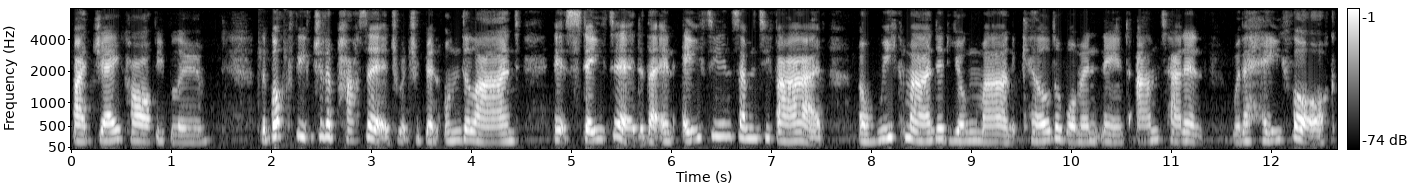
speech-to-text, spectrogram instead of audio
by J. Harvey Bloom. The book featured a passage which had been underlined. It stated that in 1875, a weak minded young man killed a woman named Anne Tennant with a hay fork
